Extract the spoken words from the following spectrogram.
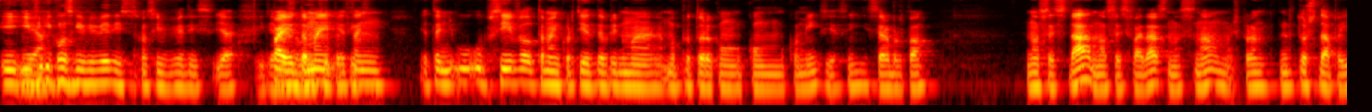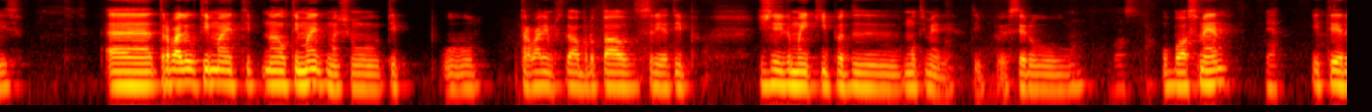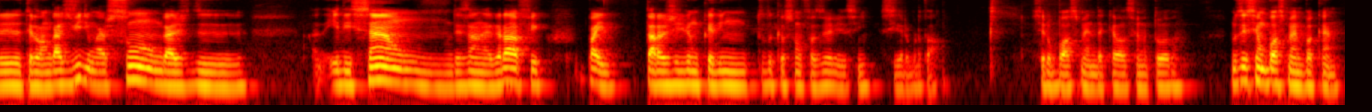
E, e- Yeah. e conseguir viver disso. Consegui viver disso. yeah. E Pá, eu também eu fixa. tenho, eu tenho o, o possível, também curtia de abrir uma, uma produtora com, com, com amigos e assim, isso era brutal. Não sei se dá, não sei se vai dar, se não, se não mas pronto, ainda estou a estudar para isso. Ah, trabalho Ultimate, tipo, não é Ultimate, mas o, tipo, o trabalho em Portugal brutal seria tipo gerir uma equipa de multimédia. Tipo, ser o, o boss man Yeah. e ter, ter lá um gajo de vídeo, um gajo de som, um gajo de edição, um designer gráfico, pá, e estar a gerir um bocadinho tudo o que eles estão a fazer e assim, isso era brutal. Ser o boss man daquela cena toda. Mas isso é um boss man bacana.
